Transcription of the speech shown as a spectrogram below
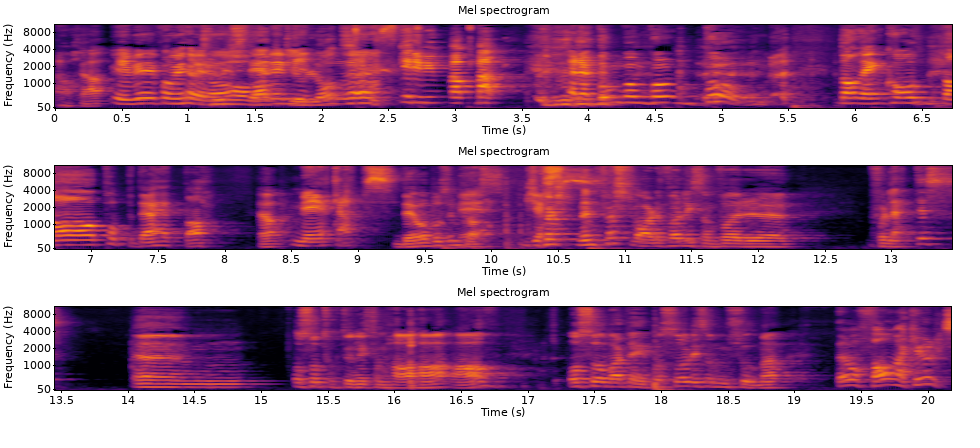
Ja. Vi får vi høre om sted, en liten låt. eh, Eller bom, bom, bom, bom. Da den kom, da poppet jeg hetta. Ja. Med caps. Det var på sin plass. Yes. Først, men først var det for liksom for, uh, for lættis. Um, og så tok du liksom ha-ha av. Og så, bare tenkte, og så liksom slo det meg Det var faen meg kult!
